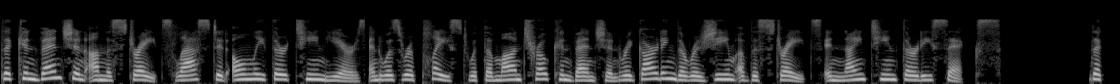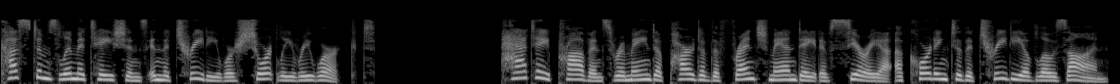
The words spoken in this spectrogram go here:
The Convention on the Straits lasted only 13 years and was replaced with the Montreux Convention regarding the regime of the Straits in 1936. The customs limitations in the treaty were shortly reworked. Hatay province remained a part of the French Mandate of Syria according to the Treaty of Lausanne,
